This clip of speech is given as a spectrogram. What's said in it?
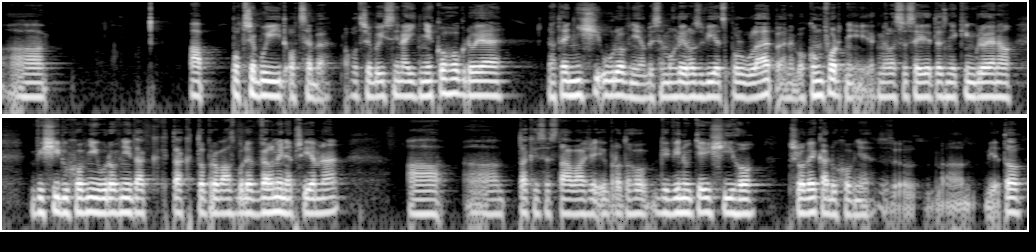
A, a potřebují jít od sebe. A potřebují si najít někoho, kdo je na té nižší úrovni, aby se mohli rozvíjet spolu lépe nebo komfortněji. Jakmile se sejdete s někým, kdo je na vyšší duchovní úrovni, tak, tak to pro vás bude velmi nepříjemné. A, a taky se stává, že i pro toho vyvinutějšího člověka duchovně je to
